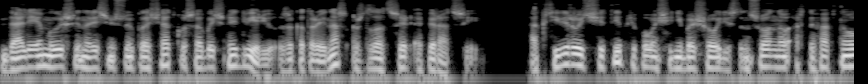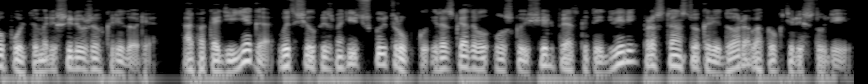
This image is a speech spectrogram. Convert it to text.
Далее мы вышли на лестничную площадку с обычной дверью, за которой нас ждала цель операции. Активировать щиты при помощи небольшого дистанционного артефактного пульта мы решили уже в коридоре. А пока Диего вытащил призматическую трубку и разглядывал узкую щель при открытой двери пространство коридора вокруг телестудии.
